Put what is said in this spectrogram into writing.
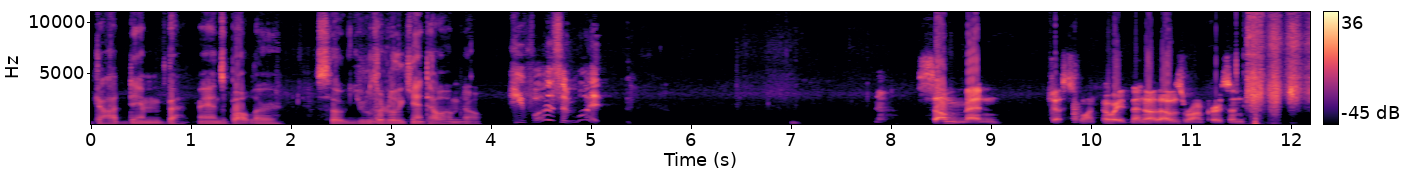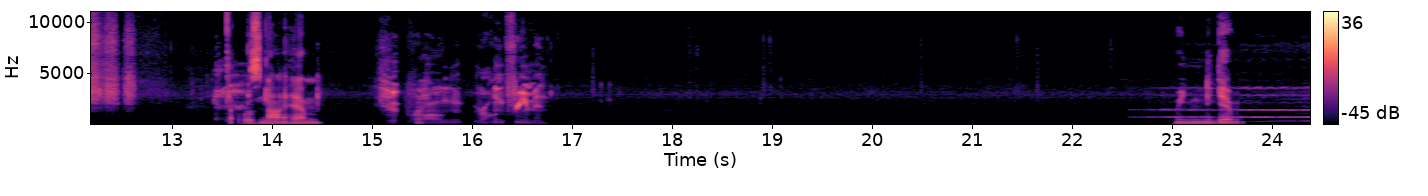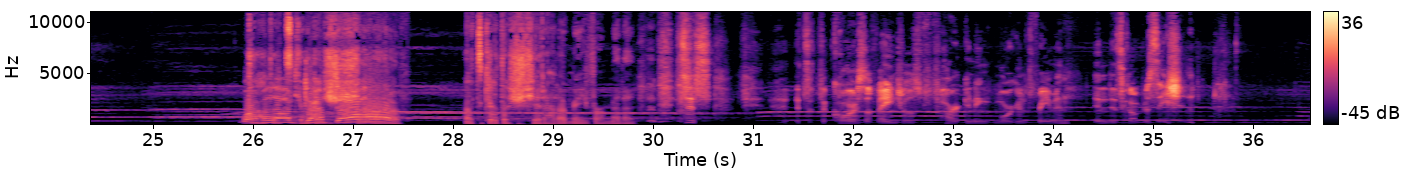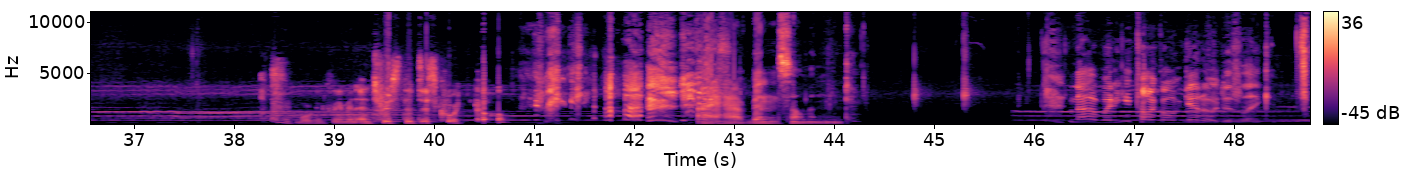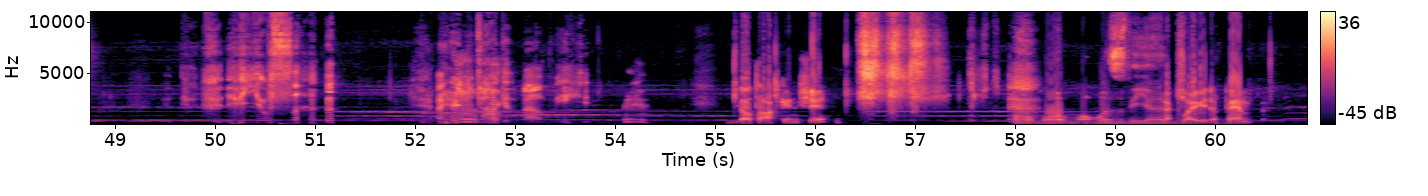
goddamn Batman's butler, so you literally can't tell him no. He was, and what? Some men just want. Oh wait, no, no, that was the wrong person. That was not him. Wrong, wrong Freeman. We need to get. God, Wabba that, scared the da shit out da! of, that scared the shit out of me for a minute. Just, it's the chorus of angels hearkening Morgan Freeman in this conversation. Morgan Freeman enters the Discord call. I have been summoned. nah, but he talk all ghetto, just like, yo, son. I heard you talking about me. Y'all talking shit? What, what, what was the uh, I played a pimp.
